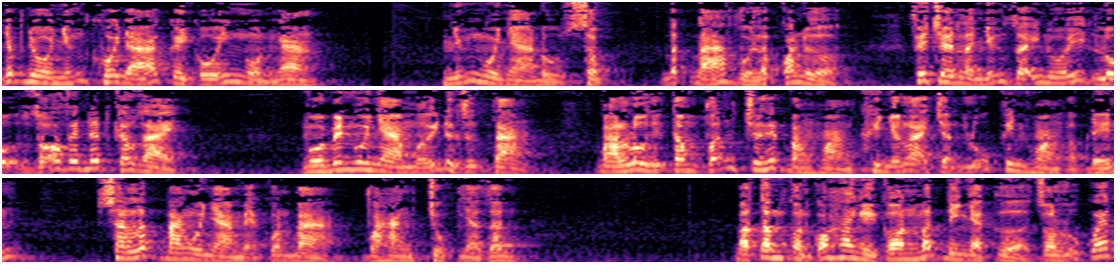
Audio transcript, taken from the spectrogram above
nhấp nhô những khối đá cây cối ngổn ngang. Những ngôi nhà đổ sập, đất đá vùi lấp quá nửa, Phía trên là những dãy núi lộ rõ vết nứt kéo dài. Ngồi bên ngôi nhà mới được dựng tạm, bà Lô Thị Tâm vẫn chưa hết bàng hoàng khi nhớ lại trận lũ kinh hoàng ập đến, san lấp ba ngôi nhà mẹ con bà và hàng chục nhà dân. Bà Tâm còn có hai người con mất đi nhà cửa do lũ quét,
